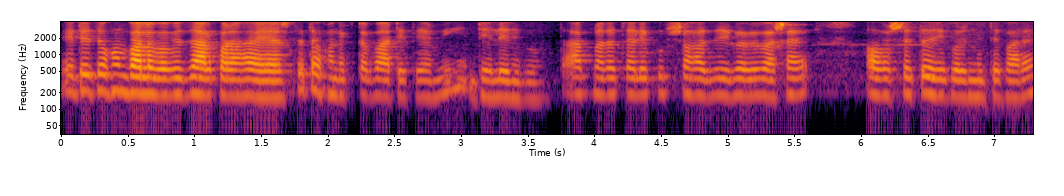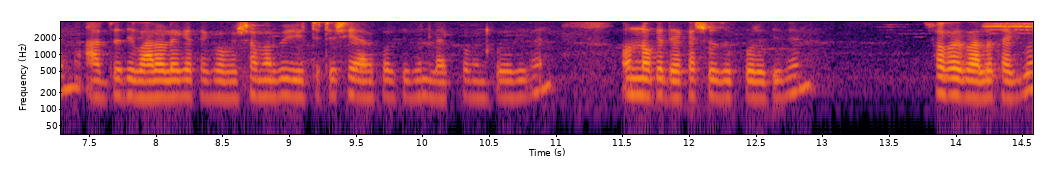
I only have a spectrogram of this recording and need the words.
এটা যখন ভালোভাবে জাল করা হয়ে আসছে, তখন একটা বাটিতে আমি ঢেলে নেব। তা আপনারা চাইলে খুব সহজে এইভাবে বাসায় অবশ্যই তৈরি করে নিতে পারেন। আর যদি ভালো লেগে থাকে, অবশ্যই আমার ভিডিওটা শেয়ার করে দেবেন লাইক কমেন্ট করে দেবেন, অন্যকে দেখার সুযোগ করে দেবেন। সবাই ভালো থাকবেন।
